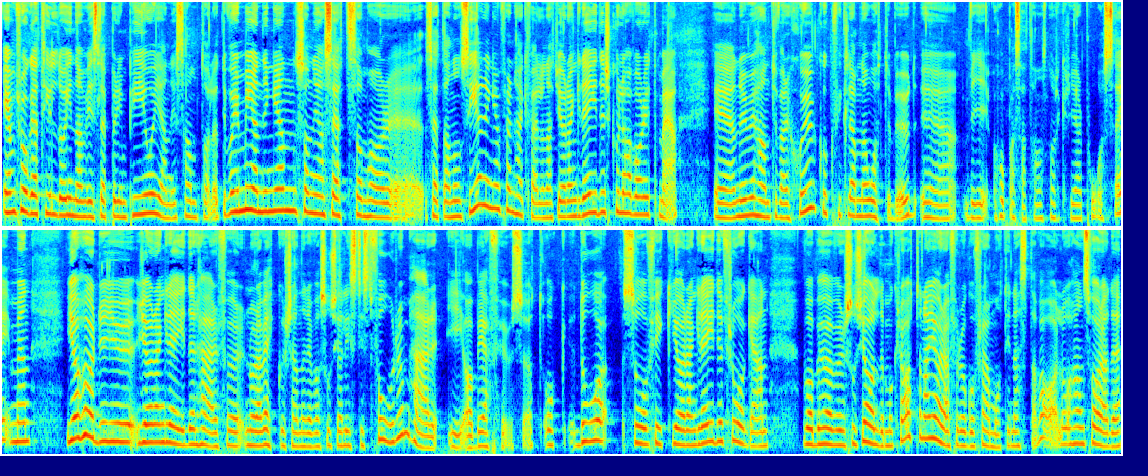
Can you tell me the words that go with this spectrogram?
En fråga till då innan vi släpper in PO igen i samtalet. Det var ju meningen som ni har sett som har eh, sett annonseringen för den här kvällen att Göran Greider skulle ha varit med. Eh, nu är han tyvärr sjuk och fick lämna återbud. Eh, vi hoppas att han snart kryar på sig. Men jag hörde ju Göran Greider här för några veckor sedan när det var Socialistiskt forum här i ABF-huset. Och då så fick Göran Greider frågan vad behöver Socialdemokraterna göra för att gå framåt i nästa val? Och han svarade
